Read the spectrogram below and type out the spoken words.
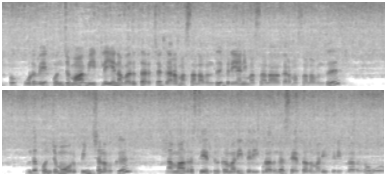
இப்போ கூடவே கொஞ்சமாக வீட்டிலையே நான் வறுத்து அரைச்ச கரம் மசாலா வந்து பிரியாணி மசாலா கரம் மசாலா வந்து வந்து கொஞ்சமாக ஒரு பிஞ்ச் அளவுக்கு நம்ம அதில் சேர்த்துருக்கிற மாதிரி தெரியக்கூடாதுங்க. சேர்த்தாத மாதிரி தெரியக்கூடாதுங்க. ஓ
